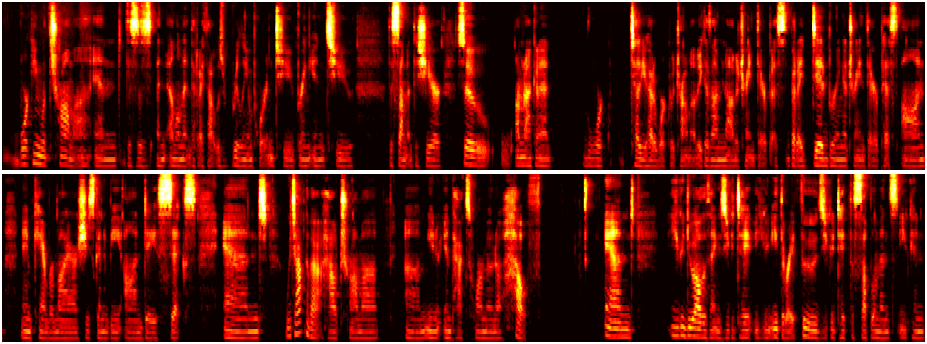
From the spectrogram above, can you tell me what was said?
working with trauma. And this is an element that I thought was really important to bring into the summit this year. So I'm not going to work tell you how to work with trauma because I'm not a trained therapist, but I did bring a trained therapist on named Camber Meyer. She's going to be on day six, and we talk about how trauma, um, you know, impacts hormonal health, and you can do all the things. You can take you can eat the right foods. You can take the supplements. You can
